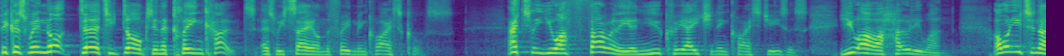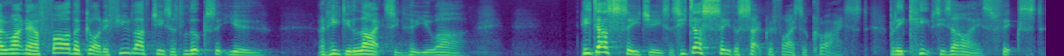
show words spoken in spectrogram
Because we're not dirty dogs in a clean coat, as we say on the Freedom in Christ course. Actually, you are thoroughly a new creation in Christ Jesus. You are a holy one. I want you to know right now, Father God, if you love Jesus, looks at you and he delights in who you are. He does see Jesus, he does see the sacrifice of Christ, but he keeps his eyes fixed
